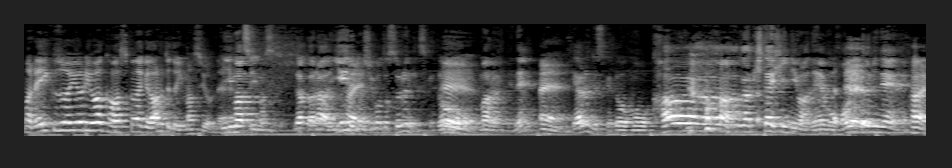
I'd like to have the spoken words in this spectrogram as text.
まあ、レイク沿いよりは川少ないけどある程度いますよね。言います言います。だから家でも仕事するんですけど、ええ。マライでね、ええ。やるんですけどもう蚊が来た日にはね もう本当にねは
